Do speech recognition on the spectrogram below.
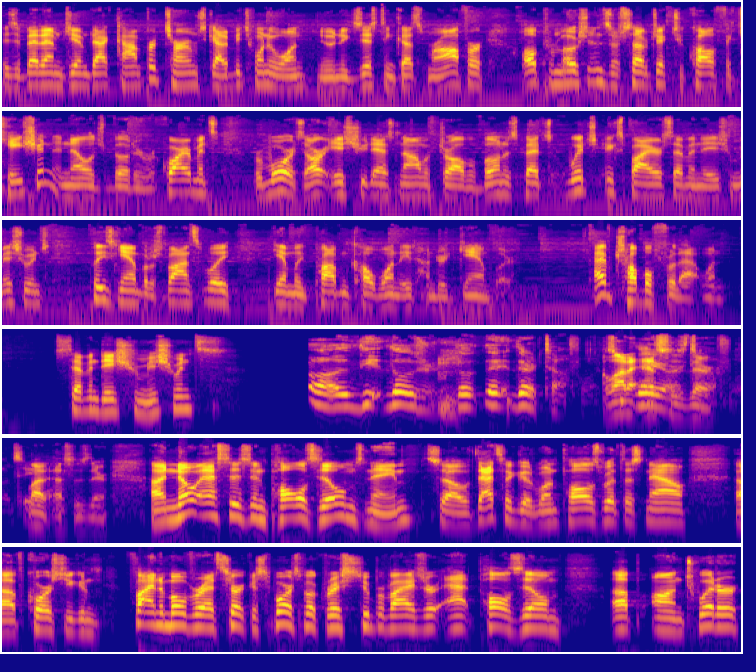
Visit BetMGM.com for terms. Got to be 21. New and existing customer offer. All promotions are subject to qualification and eligibility requirements. Rewards are issued as non-withdrawable bonus bets, which expire seven days from issuance. Please gamble responsibly. Gambling problem? Call 1-800-GAMBLER. I have trouble for that one. Seven days from issuance. Oh, the, those are tho- they- they're tough ones. A lot of They S's there. tough ones, A lot of S's there. Uh, no S's in Paul Zilm's name, so that's a good one. Paul's with us now. Uh, of course, you can find him over at Circa Sportsbook, risk supervisor at Paul Zilm up on Twitter.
